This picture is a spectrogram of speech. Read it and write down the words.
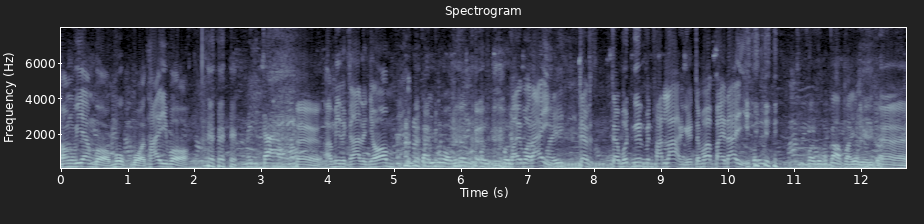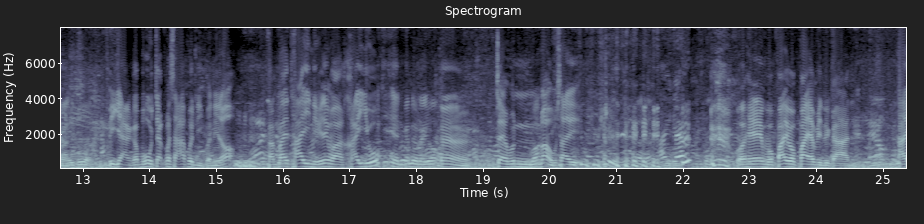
ห้องเวียงบ่มุกบ่ไทยบ่อเมริกาเนาะเอออเมริกาเลยยอมไกลบ่เด้อไปบ่ได้จะจะเบิดเงินเป็นพันล้านก็จะว่าไปได้คอยก็บ่กล้าไปอย่างนี้เออไกลพวกอีกอย่างกับผู้จักภาษาเพิ่นอีกบัดนี้เนาะคันไปไทยนี่ก็ยังว่าใครอยู่ที่เอ็นกันอะไรเนาะเออ แต่เพิ่นเล่าใส่เอาอีกแล้วบ่แฮงบ่ไปบ่ไปอเมริกานี่ไทย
